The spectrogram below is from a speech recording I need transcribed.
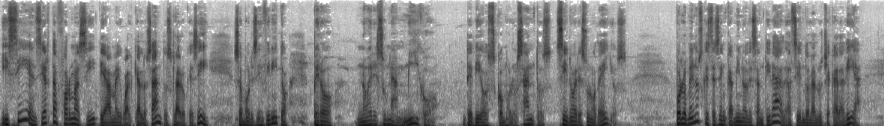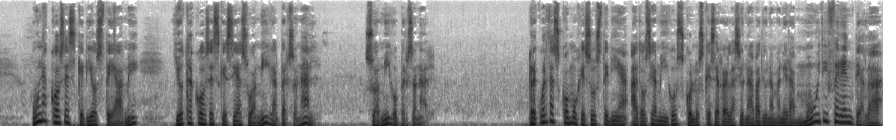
Y sí, en cierta forma sí, te ama igual que a los santos, claro que sí, su amor es infinito, pero no eres un amigo de Dios como los santos, si no eres uno de ellos. Por lo menos que estés en camino de santidad, haciendo la lucha cada día. Una cosa es que Dios te ame y otra cosa es que sea su amiga personal, su amigo personal. ¿Recuerdas cómo Jesús tenía a doce amigos con los que se relacionaba de una manera muy diferente a la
